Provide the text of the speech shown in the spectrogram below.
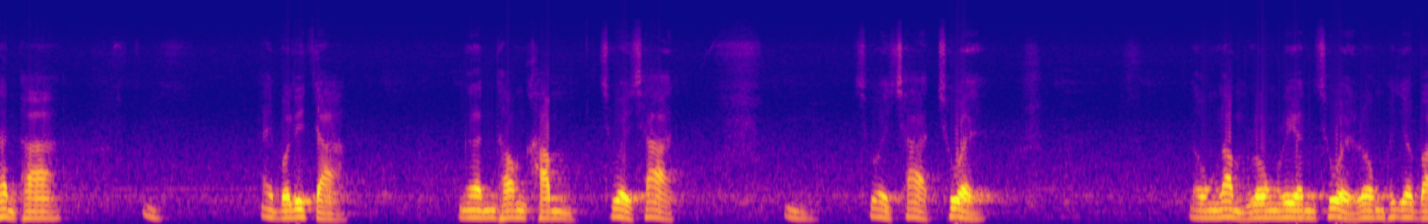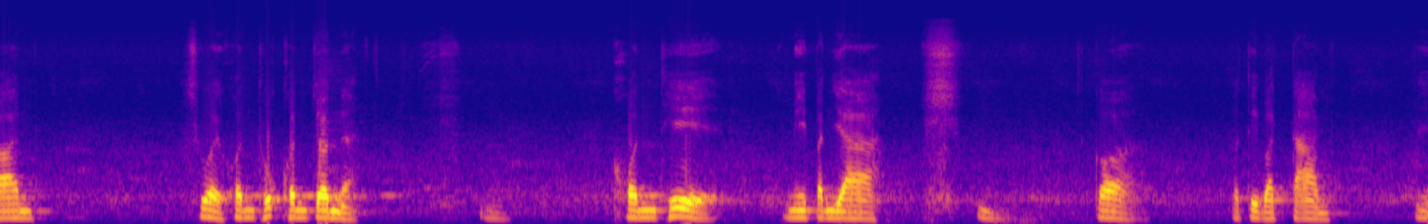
ท่านพา ให้บริจาค เงินทองคำช่วยชาติ ช่วยชาติช่วย โรงล่ำโรงเรียนช่วยโรงพยาบาล ช่วยคนทุกข์คนจนเนี่ยคนที่มีปัญญา ก็ปฏิบัติตาม มี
